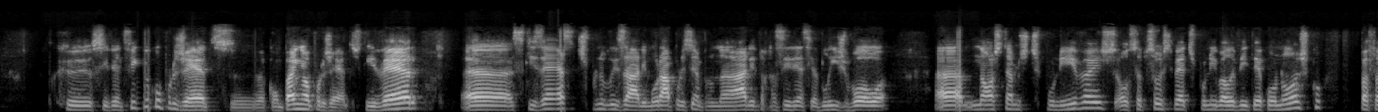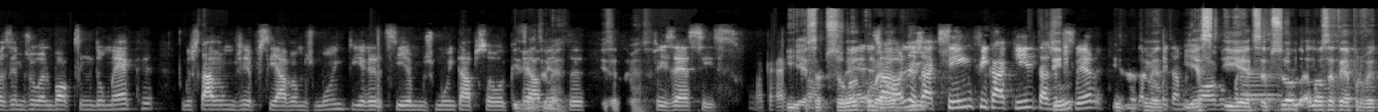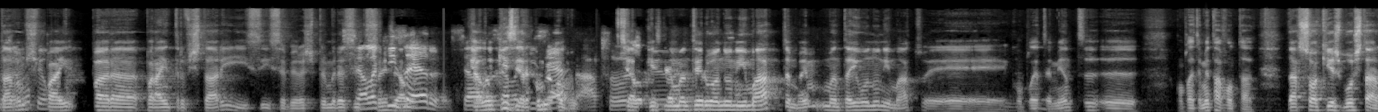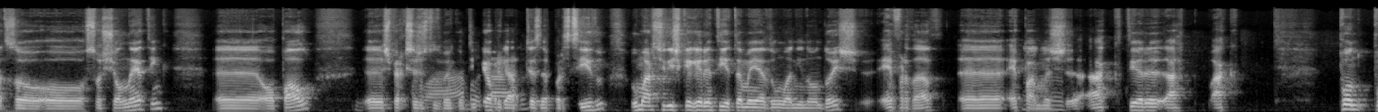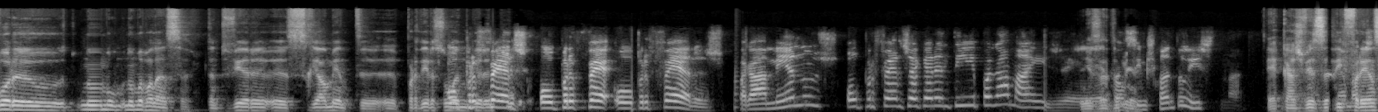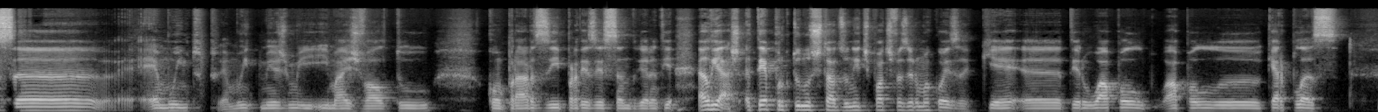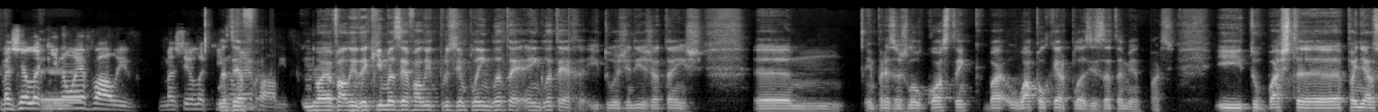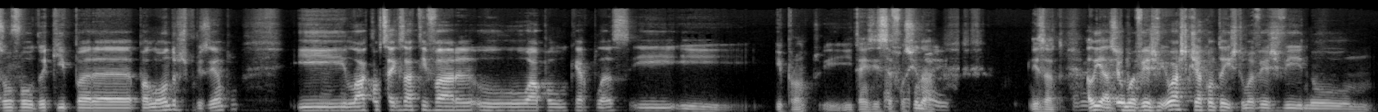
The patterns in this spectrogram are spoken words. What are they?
que se identifica com o projeto, se acompanha o projeto, se tiver, uh, se quiser se disponibilizar e morar, por exemplo, na área de residência de Lisboa, uh, nós estamos disponíveis, ou se a pessoa estiver disponível a vir ter connosco, para fazermos o unboxing do Mac, gostávamos e apreciávamos muito e agradecíamos muito à pessoa que exatamente, realmente exatamente. fizesse isso. Okay? E essa pessoa, é, já, é olha, já que sim, fica aqui, estás sim, a perceber? Exatamente. E, esse, e para... essa pessoa nós até aproveitávamos para, para, para a entrevistar e, e saber as primeiras se ela quiser. Dela. Se ela, se ela quiser, se ela como quiser, Se ela quiser que... manter o anonimato, também mantém o anonimato. É, é completamente, uh, completamente à vontade. Dar só aqui as boas tardes ao, ao Social Netting uh, ao Paulo. Uh, espero que esteja Olá, tudo bem contigo. Obrigado por teres aparecido. O Márcio diz que a garantia também é de um ano e não dois. É verdade. É uh, pá, uhum. mas há que ter. Há, há que pôr, pôr numa, numa, balança. Portanto, ver uh, se realmente uh, perder-se um ou ano preferes, de garantia. Ou, prefer, ou preferes pagar menos ou preferes a garantia e pagar mais. É, Exatamente. é tão simples quanto isto. É? É que às vezes a diferença é muito, é muito mesmo, e, e mais vale tu comprares e perderes esse ano de garantia. Aliás, até porque tu nos Estados Unidos podes fazer uma coisa, que é uh, ter o Apple, Apple uh, Care Plus. Mas ele aqui uh, não é válido. mas ele aqui mas não é, é, válido. Não é válido aqui, mas é válido, por exemplo, em Inglaterra. Em Inglaterra. E tu hoje em dia já tens um, empresas low cost em que o Apple Care Plus, exatamente, Márcio. E tu basta apanhares um voo daqui para, para Londres, por exemplo, e uhum. lá consegues ativar o, o Apple Care Plus e, e, e pronto, e, e, tens isso a funcionar. Exato. Aliás, eu uma vez, eu acho que já contei isto, uma vez vi no,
